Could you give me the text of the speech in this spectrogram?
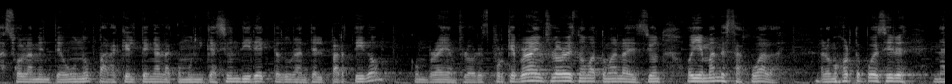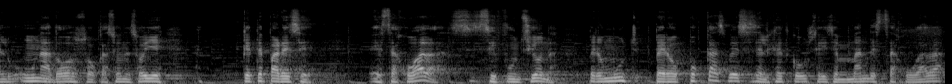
a solamente uno para que él tenga la comunicación directa durante el partido con Brian Flores. Porque Brian Flores no va a tomar la decisión, oye, manda esta jugada. A lo mejor te puede decir en alguna dos ocasiones, oye, ¿qué te parece esta jugada? Si, funciona. Pero, mucho, pero pocas veces el head coach se dice, manda esta jugada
